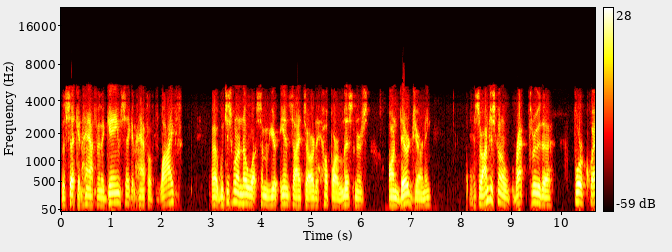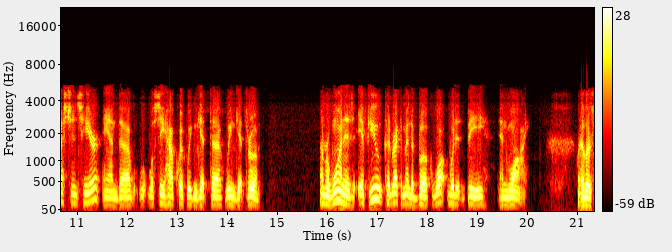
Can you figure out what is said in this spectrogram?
the second half in the game, second half of life. Uh, we just want to know what some of your insights are to help our listeners on their journey and so I'm just going to wrap through the four questions here, and uh, we'll see how quick we can get uh, we can get through them. Number one is if you could recommend a book, what would it be and why? Well, there's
